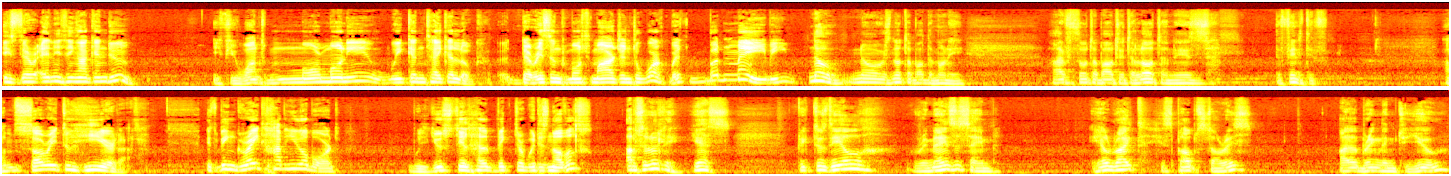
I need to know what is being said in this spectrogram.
Is there anything I can do? If you want more money, we can take a look. There isn't much margin to work with, but maybe. No, no, it's not about the money. I've thought about it a lot and it's definitive. I'm sorry to hear that. It's been great having you aboard. Will you still help Victor with his novels? Absolutely, yes. Victor's deal remains the same. He'll write his pulp stories, I'll bring them to you,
